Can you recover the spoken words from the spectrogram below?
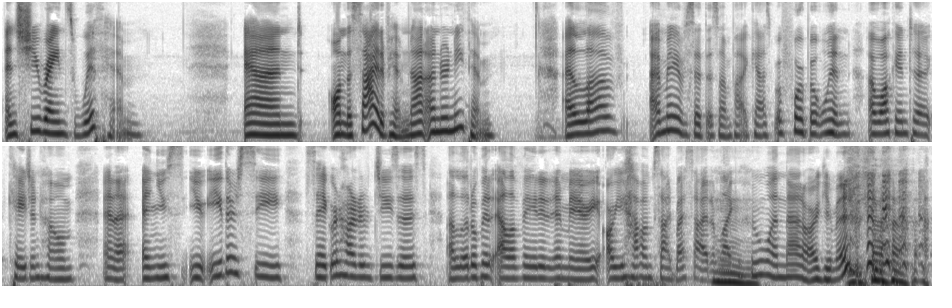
And she reigns with him. And on the side of him not underneath him. I love i may have said this on podcast before but when i walk into cajun home and I, and you you either see sacred heart of jesus a little bit elevated and mary or you have them side by side. I'm like Mm. who won that argument?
